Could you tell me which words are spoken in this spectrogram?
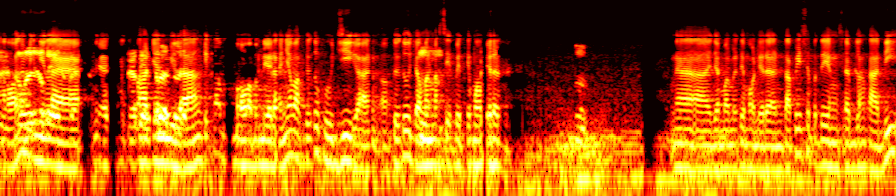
Nah, awalnya ini lah. Ya, Pak Hadian bilang kita bawa benderanya waktu itu Fuji kan. Waktu itu zaman hmm. masih PT modern. Hmm. Nah, zaman PT modern. Tapi seperti yang saya bilang tadi,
